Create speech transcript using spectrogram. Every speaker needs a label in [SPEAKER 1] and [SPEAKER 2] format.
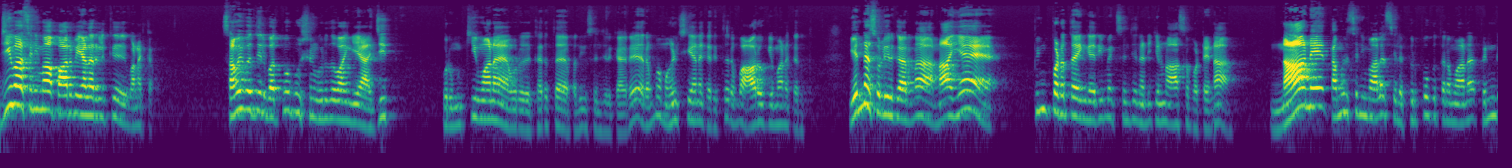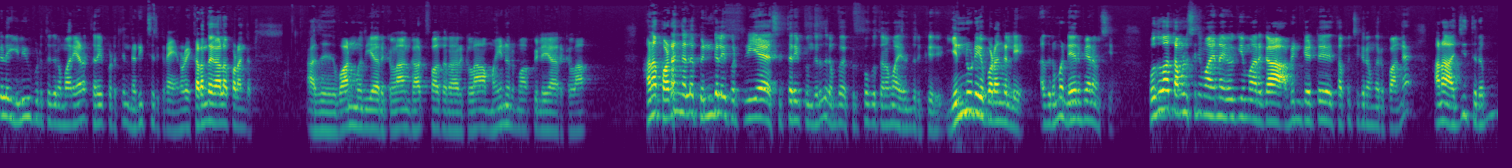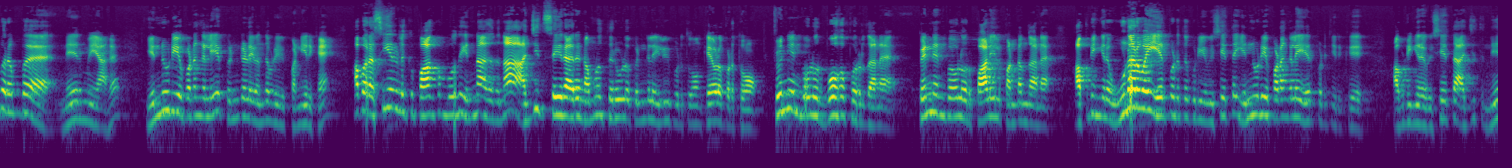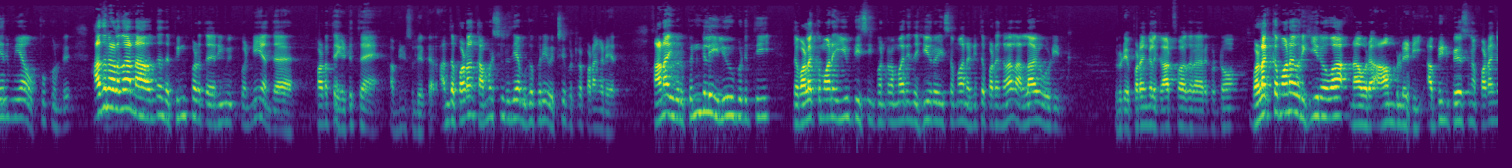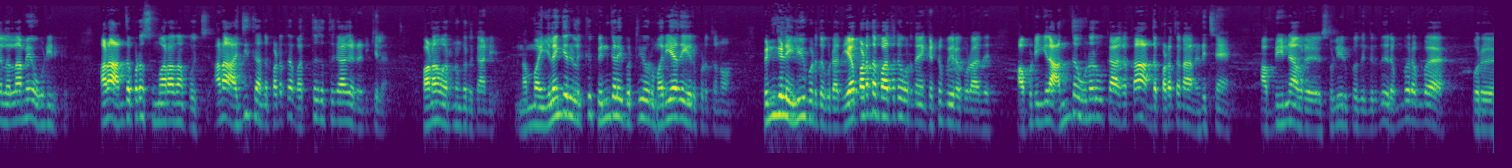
[SPEAKER 1] Jeeva cinema பார்வையாளர்களுக்கு வணக்கம். சமீபத்தில் பத்மபூஷன் விருது வாங்கிய அஜித் ஒரு முக்கியமான ஒரு கருத்தை பதிவு செஞ்சுருக்காரு. ரொம்ப மகிழ்ச்சியான கருத்து ரொம்ப ஆரோக்கியமான கருத்து. என்ன சொல்லியிருக்காருன்னா நான் ஏன் பிங்க் படத்தை இங்கே ரீமேக் செஞ்சு நடிக்கணும்னு ஆசைப்பட்டேன்னா நானே தமிழ் சினிமாவில் சில பிற்போக்குத்தனமான பெண்களை இழிவுபடுத்துகிற மாதிரியான திரைப்படத்தில் நடிச்சிருக்கிறேன். என்னுடைய கடந்த கால படங்கள். அது வான்மதியாக இருக்கலாம் காட்ஃபாதராக இருக்கலாம் மைனர் மாப்பிள்ளையாக இருக்கலாம். ஆனால் படங்களில் பெண்களை பற்றிய சித்தரிப்புங்கிறது ரொம்ப பிற்போக்குத்தனமாக இருந்திருக்கு. என்னுடைய படங்கள்லே. அது ரொம்ப நேர்மையான விஷயம். பொதுவாக தமிழ் சினிமா என்ன யோக்கியமாக இருக்கா அப்படின்னு கேட்டு தப்பிச்சுக்கிறவங்க இருப்பாங்க. ஆனால் அஜித் ரொம்ப ரொம்ப நேர்மையாக என்னுடைய படங்கள்லேயே பெண்களை வந்து அப்படி பண்ணியிருக்கேன். அப்போ ரசிகர்களுக்கு பார்க்கும்போது என்ன ஆகுதுன்னா அஜித் செய்கிறாரு நம்மளும் தெருவில் பெண்களை இழிவுபடுத்துவோம் கேவலப்படுத்துவோம். பெண் என்பவள் ஒரு போக பொருள் தானே. பெண் என்பவள் ஒரு பாலியல் பண்டம் தானே. அப்படிங்கிற உணர்வை ஏற்படுத்தக்கூடிய விஷயத்தை என்னுடைய படங்களே ஏற்படுத்தியிருக்கு. அப்படிங்கிற விஷயத்த அஜித் நேர்மையாக ஒப்புக்கொண்டு அதனால தான் நான் வந்து அந்த பிங்க் படத்தை ரீமேக் பண்ணி அந்த படத்தை எடுத்தேன் அப்படின்னு சொல்லியிருக்காரு. அந்த படம் கமர்ஷியல் ரீதியாக மிகப்பெரிய வெற்றி பெற்ற படம் கிடையாது. ஆனால் இவர் பெண்களை இழிவுபடுத்தி இந்த வழக்கமான யூடிசி பண்ணுற மாதிரி இந்த ஹீரோயிசமாக நடித்த படங்கள்லாம் நல்லாவே ஓடி இருக்கு. இவருடைய படங்கள் காட்ஃபாதராக இருக்கட்டும் வழக்கமான ஒரு ஹீரோவாக நான் ஒரு ஆம்புலடி அப்படின்னு பேசின படங்கள் எல்லாமே ஓடி இருக்கு. ஆனால் அந்த படம் சுமாராக தான் போச்சு. ஆனால் அஜித் அந்த படத்தை வர்த்தகத்துக்காக நடிக்கலை. பணம் வரணுங்கிறதுக்காண்டி. நம்ம இளைஞர்களுக்கு பெண்களை பற்றி ஒரு மரியாதை ஏற்படுத்தணும். பெண்களை இழிவுபடுத்தக்கூடாது. என் படத்தை பார்த்துட்டு ஒருத்தன் கெட்டு போயிடக்கூடாது. அப்படிங்கிற அந்த உணர்வுக்காகத்தான் அந்த படத்தை நான் நடித்தேன் அப்படின்னு அவர் சொல்லியிருப்பதுங்கிறது ரொம்ப ரொம்ப ஒரு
